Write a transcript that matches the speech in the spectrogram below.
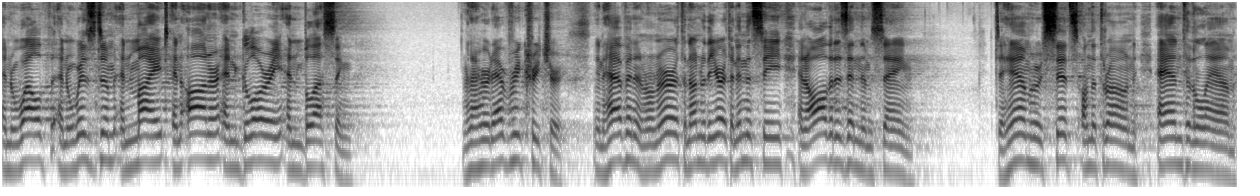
and wealth and wisdom and might and honor and glory and blessing. And I heard every creature in heaven and on earth and under the earth and in the sea and all that is in them saying, To him who sits on the throne and to the Lamb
